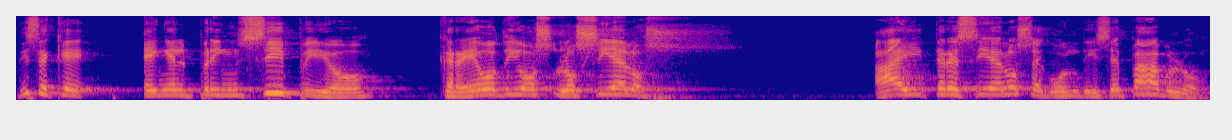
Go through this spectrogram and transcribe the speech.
Dice que en el principio creó Dios los cielos. Hay tres cielos, según dice Pablo.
